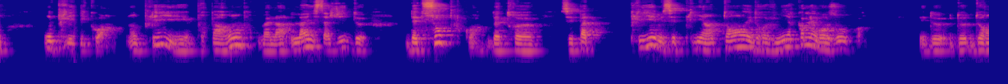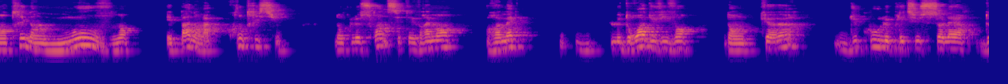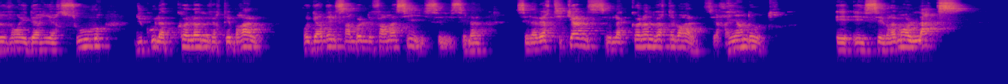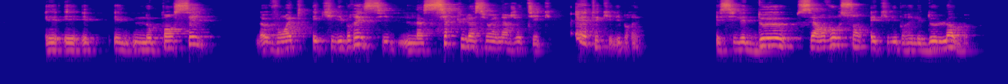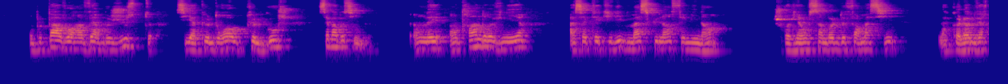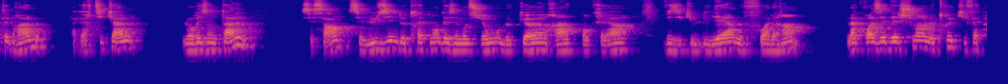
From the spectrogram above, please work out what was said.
on, plie quoi, on plie pour pas rompre. Mais là, là, il s'agit de d'être souple quoi, d'être, c'est pas de plier, mais c'est de plier un temps et de revenir comme les roseaux quoi, et de, de, de rentrer dans le mouvement et pas dans la contrition. Donc le soin, c'était vraiment remettre le droit du vivant dans le cœur du coup, le plexus solaire devant et derrière s'ouvre. Du coup, la colonne vertébrale, regardez le symbole de pharmacie, c'est la, verticale, c'est la colonne vertébrale, c'est rien d'autre. Et, c'est vraiment l'axe. Et, nos pensées vont être équilibrées si la circulation énergétique est équilibrée. Et si les deux cerveaux sont équilibrés, les deux lobes. On peut pas avoir un verbe juste s'il y a que le droit ou que le gauche. C'est pas possible. On est en train de revenir à cet équilibre masculin-féminin. Je reviens au symbole de pharmacie, la colonne vertébrale, la verticale, l'horizontale. C'est ça, c'est l'usine de traitement des émotions, le cœur, rate, pancréas, vésicule biliaire, le foie, les reins. La croisée des chemins, le truc qui fait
